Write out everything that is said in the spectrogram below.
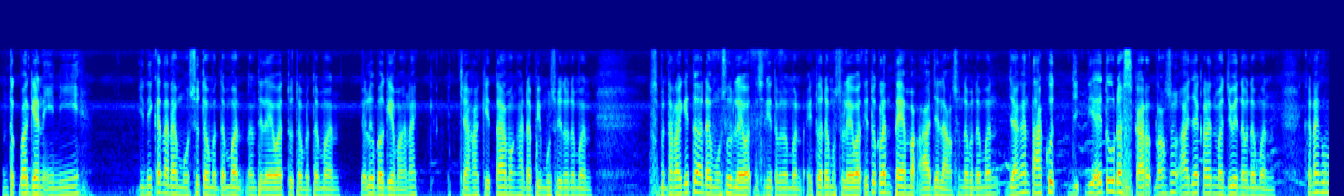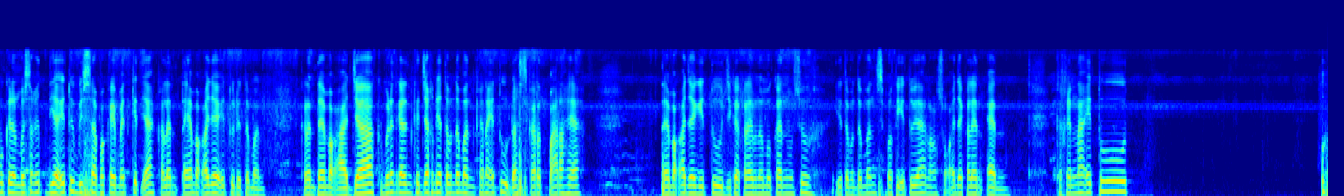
untuk bagian ini ini kan ada musuh teman-teman nanti lewat tuh teman-teman lalu bagaimana cara kita menghadapi musuh itu teman Sebentar lagi tuh ada musuh lewat di sini teman-teman. Itu ada musuh lewat. Itu kalian tembak aja langsung teman-teman. Jangan takut. Dia itu udah sekarat langsung aja kalian majuin teman-teman. Karena kemungkinan besar dia itu bisa pakai medkit ya. Kalian tembak aja itu dia teman. Kalian tembak aja. Kemudian kalian kejar dia teman-teman. Karena itu udah sekarat parah ya. Tembak aja gitu. Jika kalian menemukan musuh ya teman-teman seperti itu ya. Langsung aja kalian end. Karena itu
